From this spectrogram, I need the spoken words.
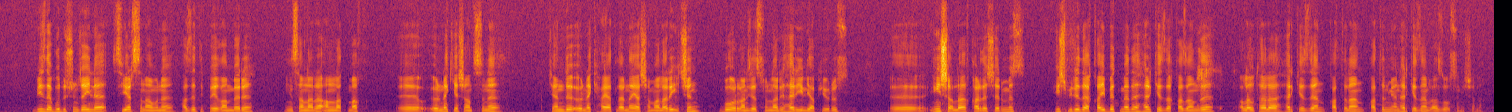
Biz de bu düşünceyle siyer sınavını Hz. Peygamber'i insanlara anlatmak, e, örnek yaşantısını kendi örnek hayatlarına yaşamaları için bu organizasyonları her yıl yapıyoruz. E, inşallah kardeşlerimiz hiçbiri de kaybetmedi, herkes de kazandı. Allahu Teala herkesten katılan, katılmayan herkesten razı olsun inşallah.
